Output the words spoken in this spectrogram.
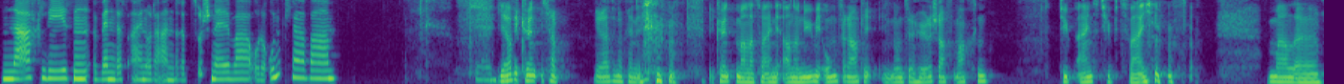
nachlesen, wenn das ein oder andere zu schnell war oder unklar war. Ja, wir können, ich habe gerade noch eine, wir könnten mal so eine anonyme Umfrage in unserer Hörerschaft machen. Typ 1, Typ 2. mal äh,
